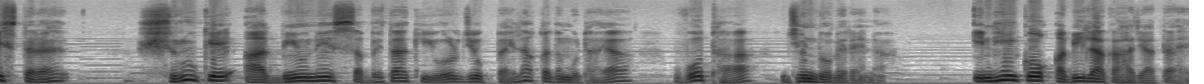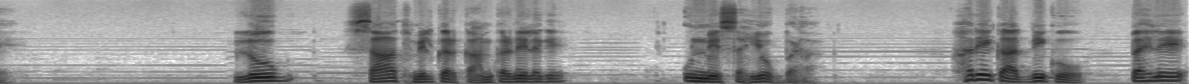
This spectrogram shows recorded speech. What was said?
इस तरह शुरू के आदमियों ने सभ्यता की ओर जो पहला कदम उठाया, वो था झुंडों में रहना। इन्हीं को कबीला कहा जाता है। लोग साथ मिलकर काम करने लगे। उनमें सहयोग बढ़ा। हर एक आदमी को पहले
